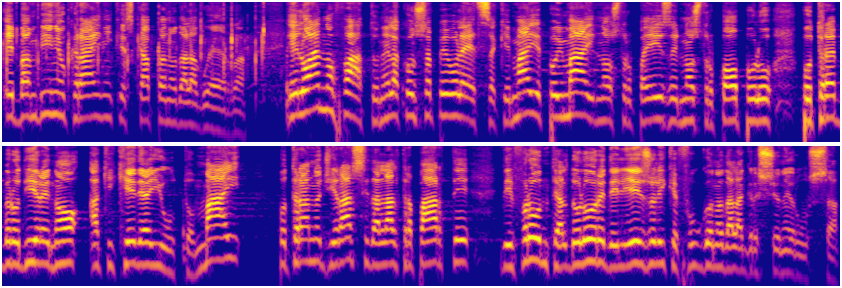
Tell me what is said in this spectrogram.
e bambini ucraini che scappano dalla guerra. E lo hanno fatto nella consapevolezza che mai e poi mai il nostro Paese e il nostro popolo potrebbero dire no a chi chiede aiuto, mai potranno girarsi dall'altra parte di fronte al dolore degli esuli che fuggono dall'aggressione russa.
